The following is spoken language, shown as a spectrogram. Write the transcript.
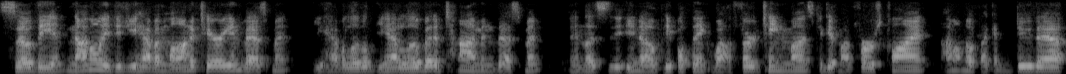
So the not only did you have a monetary investment, you have a little, you had a little bit of time investment, and let's, you know, people think, wow, 13 months to get my first client. I don't know if I can do that.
